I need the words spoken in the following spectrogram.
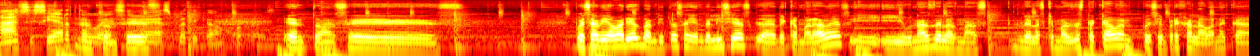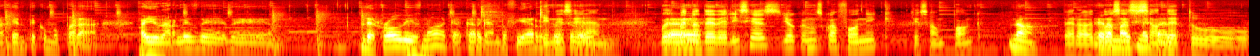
Ah, sí, es cierto, güey. sí Entonces- me habías platicado un poco de eso. Entonces, pues había varias banditas ahí en Delicias eh, de camaradas y, y unas de las más, de las que más destacaban, pues siempre jalaban acá gente como para ayudarles de, de, de roadies, ¿no? Acá cargando fierros. todo ¿Quiénes eran? Bu- Bueno, Eh. de Delicias yo conozco a Phonic, que son punk, No, pero Era no sé más si son de tu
